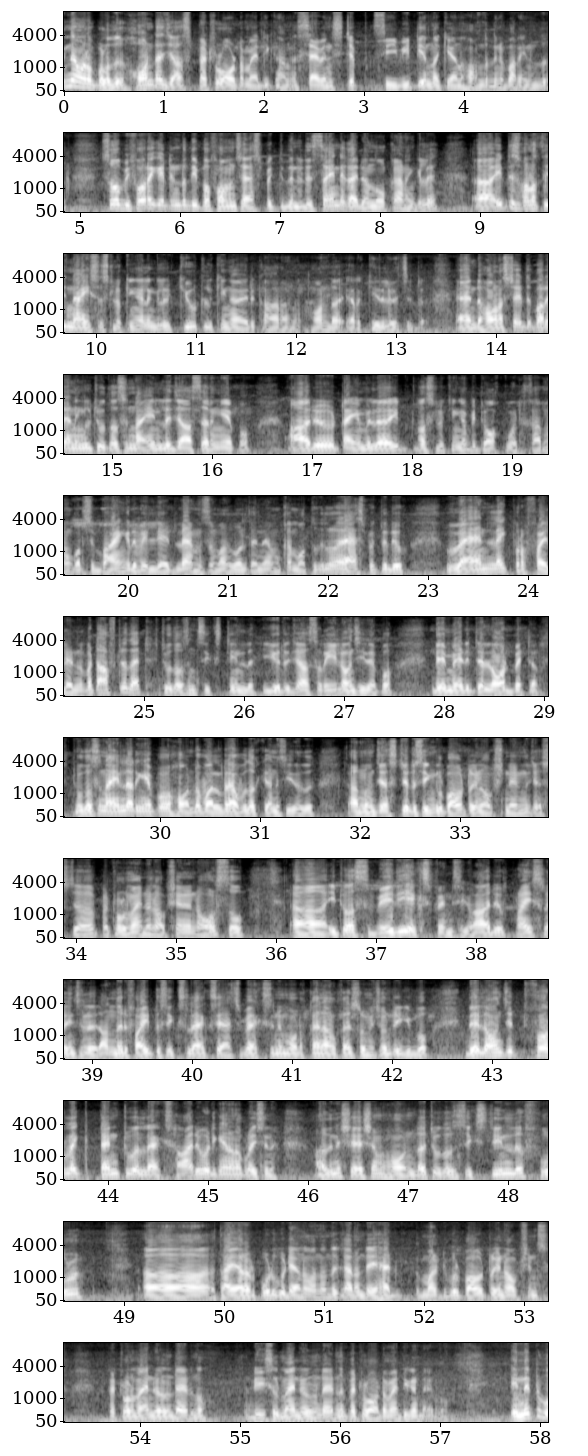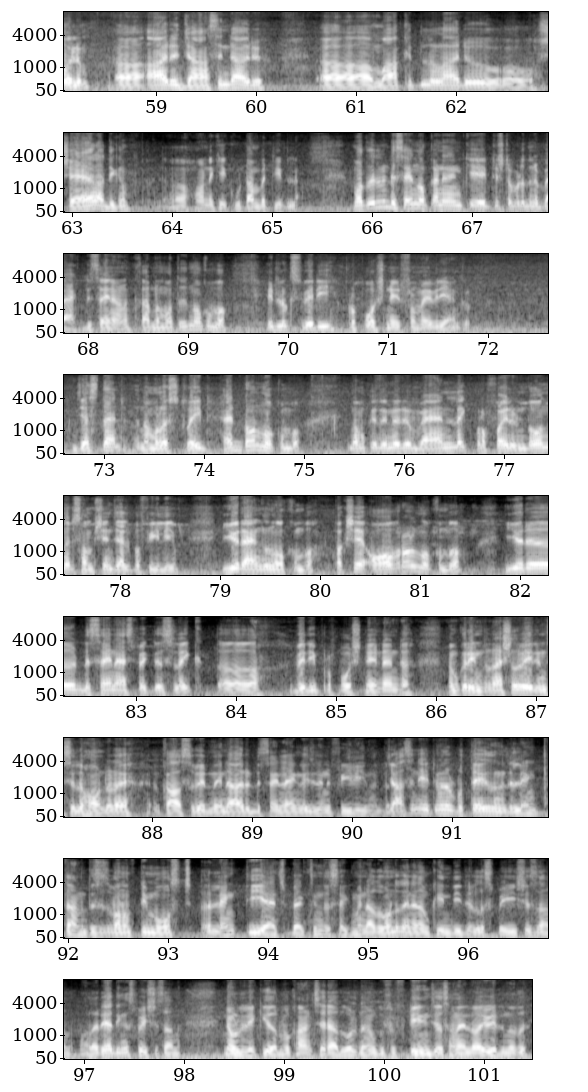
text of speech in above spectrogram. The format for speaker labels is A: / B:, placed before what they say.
A: ഇന്ന് നമ്മളിപ്പോൾ ഉള്ളത് ഹോണ്ട ജാസ് പെട്രോൾ ഓട്ടോമാറ്റിക് ആണ്. Seven step C V T എന്നൊക്കെയാണ് ഹോണ്ട ഇതിന് പറയുന്നത്. So before I get into the performance aspect ഇതിന്റെ ഡിസൈന്റെ കാര്യം നോക്കുകയാണെങ്കിൽ it is one of the nicest looking അല്ലെങ്കിൽ ഒരു ക്യൂട്ട് ലുക്കിംഗ് ആയ ഒരു കാറാണ് ഹോണ്ട ഇറക്കിയതിൽ വെച്ചിട്ട്. ആൻഡ് ഹോണസ്റ്റ് ആയിട്ട് പറയുകയാണെങ്കിൽ ടൂ തൗസൻഡ് നയനിൽ ജാസ് ഇറങ്ങിയപ്പോൾ ആ ഒരു ടൈമിൽ it was looking a bit awkward കാരണം കുറച്ച് ഭയങ്കര വലിയ ഹെഡ് ലാമ്പ്സും അതുപോലെ തന്നെ നമുക്ക് മൊത്തത്തിലുള്ള ആസ്പെക്ട് ഒരു van like പ്രൊഫൈലായിരുന്നു but after that two thousand സിക്സ്റ്റീനിൽ ഈ ഒരു ജാസ് റീലോഞ്ച് ചെയ്തപ്പോൾ they made it a lot better two thousand നയനിൽ ഇറങ്ങിയപ്പോൾ ഹോണ്ട വളരെ അബദ്ധമൊക്കെയാണ് ചെയ്തത്. കാരണം ജസ്റ്റ് ഒരു സിംഗിൾ പവർ ട്രെയിൻ ഓപ്ഷൻ ആയിരുന്നു just petrol manual option and also it was very expensive ആ ഒരു പ്രൈസ് റേഞ്ചിൽ അന്നൊരു five to six lakhs hatch ബാക്സിന് മുടക്കാൻ ആൾക്കാർ ശ്രമിച്ചുകൊണ്ടിരിക്കുമ്പോൾ they launch it for like ten twelve lakhs ആര് പഠിക്കാനാണ് പ്രൈസിന് അതിനുശേഷം ഹോണ്ട ടു തൗസൻഡ് സിക്സ്റ്റീനിൽ ഫുൾ തയ്യാറെടുപ്പോട് കൂടിയാണ് വന്നത്. കാരണം they had multiple power train options petrol manual ഉണ്ടായിരുന്നു ഡീസൽ മാനുവൽ ഉണ്ടായിരുന്നു പെട്രോൾ ഓട്ടോമാറ്റിക് ഉണ്ടായിരുന്നു. എന്നിട്ട് പോലും ആ, ഒരു ജാസിന്റെ ആ ഒരു മാർക്കറ്റിലുള്ള ആ ഒരു ഷെയർ അധികം ഹോണ്ടയ്ക്ക് കൂട്ടാൻ പറ്റിയിട്ടില്ല. മൊത്തത്തിൽ ഡിസൈൻ നോക്കുകയാണെങ്കിൽ എനിക്ക് ഏറ്റവും ഇഷ്ടപ്പെടുന്നതിന്റെ ബാക്ക് ഡിസൈനാണ് കാരണം മൊത്തത്തിൽ നോക്കുമ്പോൾ it looks very proportionate from every angle just that നമ്മൾ സ്ട്രെയിറ്റ് ഹെഡ് ഓൺ നോക്കുമ്പോൾ നമുക്ക് ഇതിനൊരു വാൻ ലൈക്ക് പ്രൊഫൈൽ ഉണ്ടോ എന്നൊരു സംശയം ചിലപ്പോൾ ഫീൽ ചെയ്യും. ഈ ഒരു ആംഗിൾ നോക്കുമ്പോൾ. പക്ഷേ ഓവറോൾ നോക്കുമ്പോൾ ഈ ഒരു design aspect is like very proportionate and നമുക്കൊരു ഇന്റർനാഷണൽ വേരിയൻസിൽ ഹോണ്ടയുടെ കാസ് വരുന്നതിന്റെ ആ ഒരു ഡിസൈൻ ലാംഗ്വേജ് ഇതിന് ഫീൽ ചെയ്യുന്നുണ്ട്. ജാസിന്റെ ഏറ്റവും വലിയ പ്രത്യേകത ഇതിന്റെ ലെങ്ത് ആണ്. This is one of the most lengthy hatchbacks in the segment അതുകൊണ്ട് തന്നെ നമുക്ക് ഇന്റീരിയറിൽ സ്പേഷ്യസ് ആണ്. വളരെയധികം സ്പേഷ്യസ് ആണ്. ഉള്ളിലേക്ക് കയറുമ്പോൾ കാണിച്ചു തരാം. അതുപോലെ നമുക്ക് ഫിഫ്റ്റീൻ ഇഞ്ചേഴ്സ് ആണ് എലോയ് വരുന്നത്.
